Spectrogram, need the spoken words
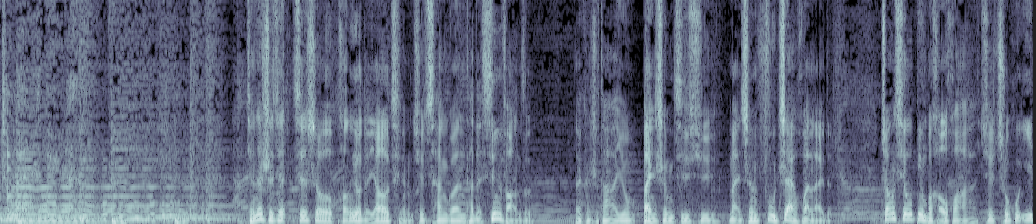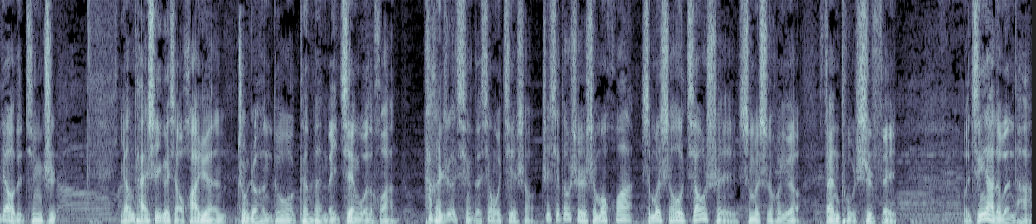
成男人女人。前段时间接受朋友的邀请去参观他的新房子，那可是他用半生积蓄、满身负债换来的。装修并不豪华，却出乎意料的精致。阳台是一个小花园，种着很多我根本没见过的花。他很热情地向我介绍这些都是什么花，什么时候浇水，什么时候又要翻土施肥。我惊讶地问他。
